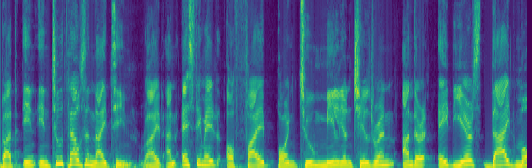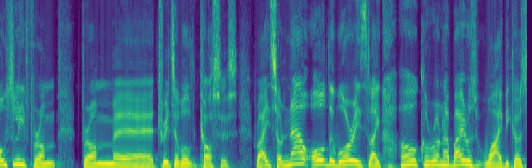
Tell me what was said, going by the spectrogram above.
But in, in 2019, right, an estimate of 5.2 million children under eight years died mostly from from uh, treatable causes, right? So now all the worry is like, oh, coronavirus. Why? Because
